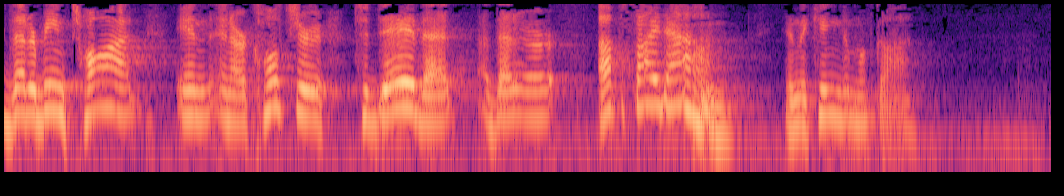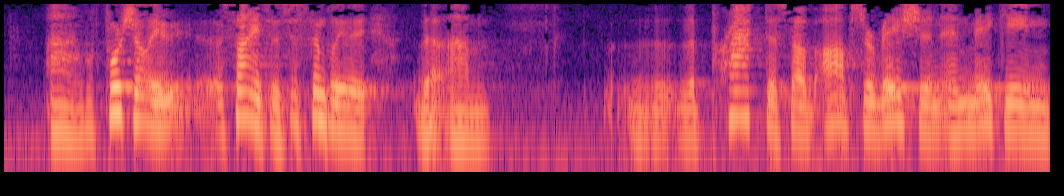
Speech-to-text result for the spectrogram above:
that are being taught in, in our culture today that, that are upside down in the kingdom of God. Uh, well, fortunately, science is just simply the, the, um, the, the practice of observation and making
